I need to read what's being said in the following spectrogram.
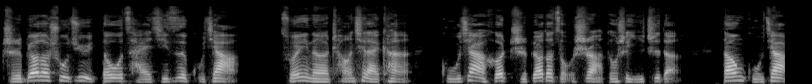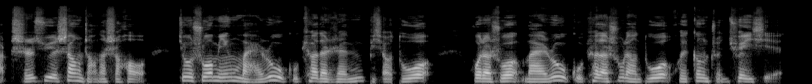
指标的数据都采集自股价，所以呢长期来看，股价和指标的走势啊都是一致的。当股价持续上涨的时候，就说明买入股票的人比较多，或者说买入股票的数量多会更准确一些。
